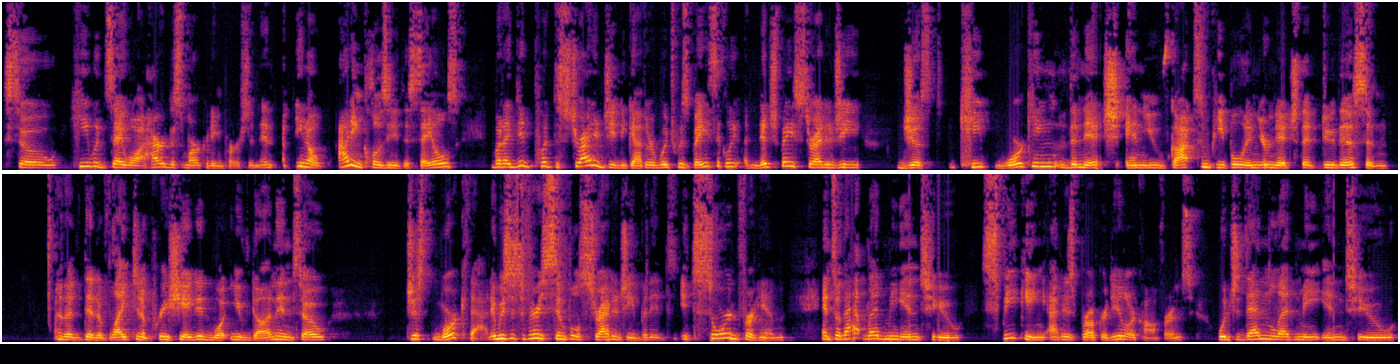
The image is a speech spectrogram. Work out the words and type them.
So he would say, Well, I hired this marketing person. And, you know, I didn't close any of the sales, but I did put the strategy together, which was basically a niche based strategy. Just keep working the niche, and you've got some people in your niche that do this and that, that have liked and appreciated what you've done. And so just work that. It was just a very simple strategy, but it it soared for him. And so that led me into speaking at his broker dealer conference, which then led me into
